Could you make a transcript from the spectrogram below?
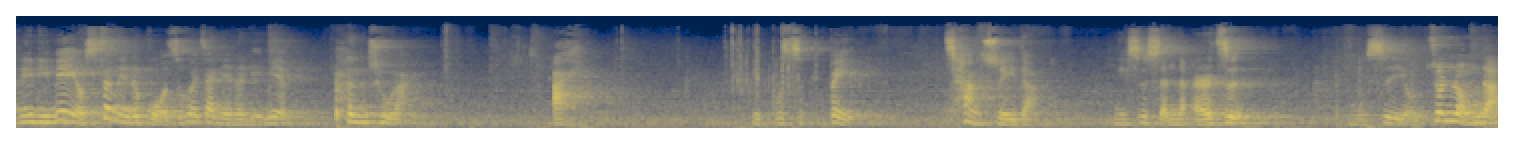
你里面有圣灵的果子会在你的里面喷出来。爱，你不是被唱衰的，你是神的儿子，你是有尊荣的。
